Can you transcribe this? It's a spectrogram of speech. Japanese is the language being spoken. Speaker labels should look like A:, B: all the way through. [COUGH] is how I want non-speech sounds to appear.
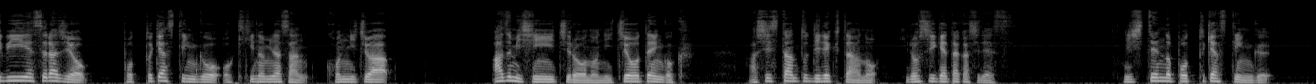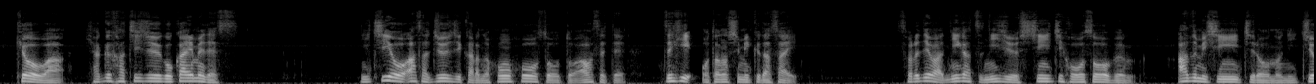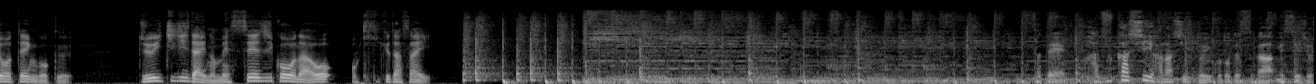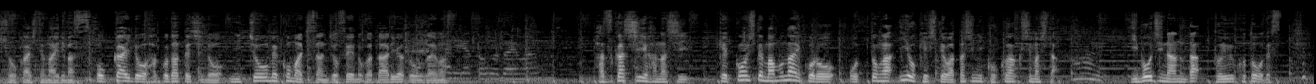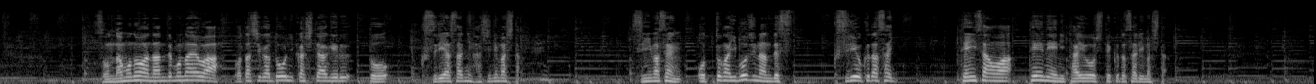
A: TBS
B: ラジオ、ポッドキャスティングをお聞きの皆さん、こんにちは。安住紳一郎の日曜天国、アシスタントディレクターの広重隆です。西天のポッドキャスティング、今日は185回目です。日曜朝10時からの本放送と合わせて、ぜひお楽しみください。それでは2月27日放送分、安住紳一郎の日曜天国、11時台のメッセージコーナーをお聞きください。
C: さて恥ずかしい話ということですがメッセージを紹介してまいります。北海道函館市の2丁目小町さん女性の方ありがとうございます。恥ずかしい話。結婚して間もない頃夫が意を決して私に告白しました、イボ痔なんだということをです。そんなものは何でもないわ。私がどうにかしてあげると薬屋さんに走りました、すみません。夫がイボ痔なんです。薬をください。店員さんは丁寧に対応してくださりました。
